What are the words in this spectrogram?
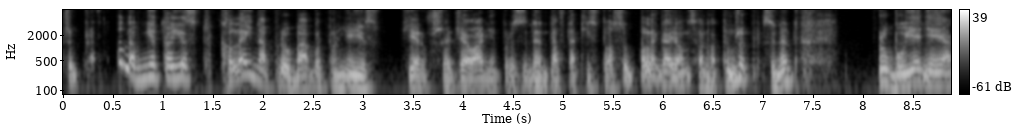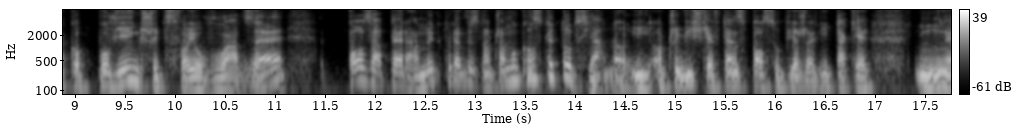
Czy prawdopodobnie to jest kolejna próba, bo to nie jest pierwsze działanie prezydenta w taki sposób, polegająca na tym, że prezydent próbuje niejako powiększyć swoją władzę poza te ramy, które wyznacza mu konstytucja. No i oczywiście w ten sposób, jeżeli takie mm, e,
